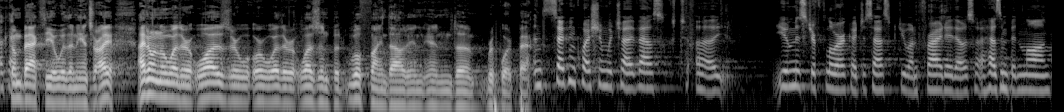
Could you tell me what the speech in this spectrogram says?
Okay. come back to you with an answer. I, I don't know whether it was or, or whether it wasn't, but we'll find out and, and uh, report back. And second question, which I've asked uh, you, Mr. Florek, I just asked you on Friday, though, so it hasn't been long.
